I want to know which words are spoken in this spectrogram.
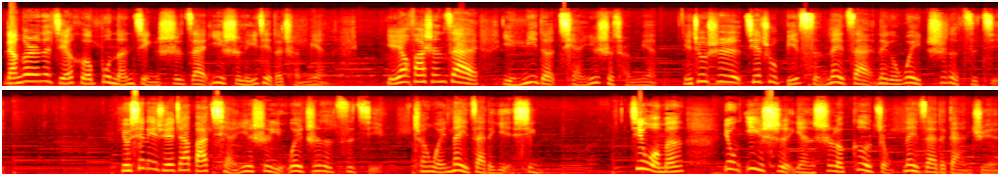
两个人的结合不能仅是在意识理解的层面，也要发生在隐秘的潜意识层面，也就是接触彼此内在那个未知的自己。有心理学家把潜意识与未知的自己称为内在的野性，即我们用意识掩饰了各种内在的感觉，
